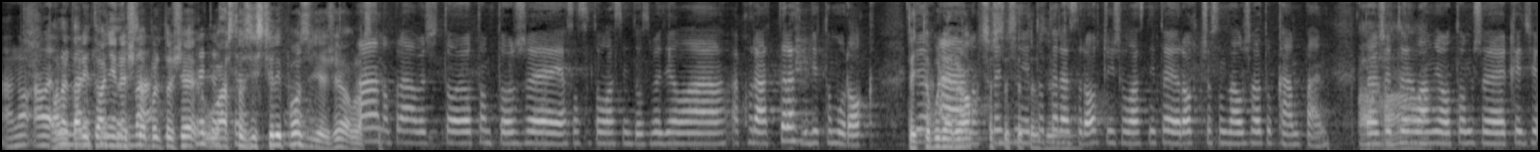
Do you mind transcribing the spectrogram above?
Áno, ale, Ale tady to ani nešlo, dva. protože Preto u vás to zjistili pozdě, že jo? Vlastně. Áno, práve, že to je o tom to, že ja som sa to vlastne dozvedela, akurát teraz bude tomu rok. Teď Že to bude áno, rok, co ste sa to dozvedeli? teraz rok, čiže vlastne to je rok, čo som založila tú kampaň. Takže to je hlavne o tom, že keď e,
